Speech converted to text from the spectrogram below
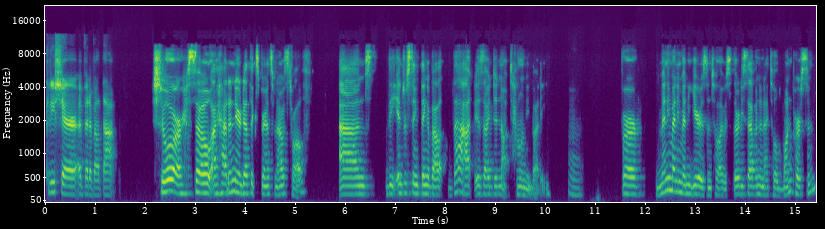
could you share a bit about that sure so i had a near death experience when i was 12 and the interesting thing about that is i did not tell anybody mm. for many, many, many years until I was 37. And I told one person.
